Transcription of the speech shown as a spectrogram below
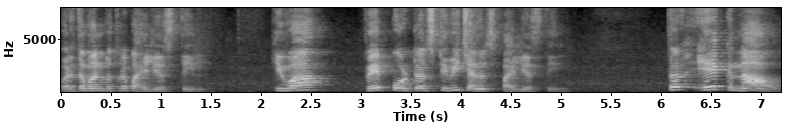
वर्तमानपत्र पाहिली असतील किंवा web portals T V channels पाहिली असतील तर एक नाव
